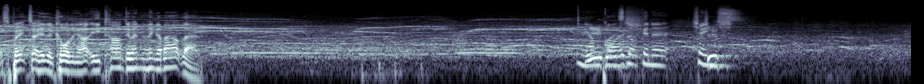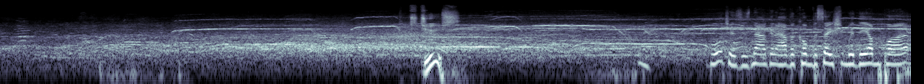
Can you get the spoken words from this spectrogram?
The spectator calling out, he can't do anything about that. The umpire's not going to change. It's deuce. Borges is now going to have a conversation with the umpire.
